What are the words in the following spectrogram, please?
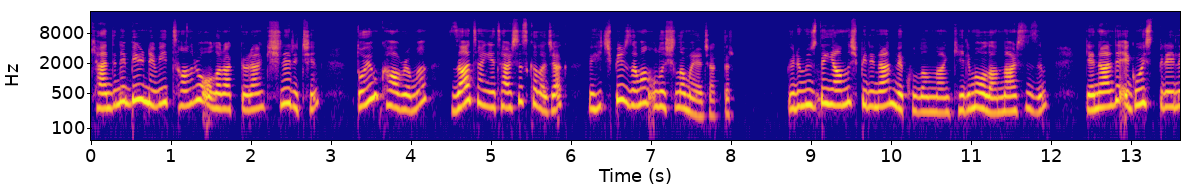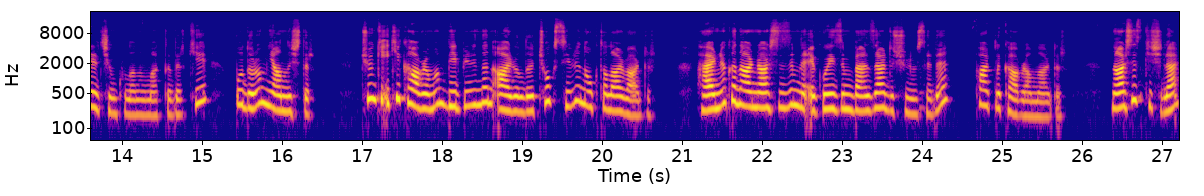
kendine bir nevi tanrı olarak gören kişiler için doyum kavramı zaten yetersiz kalacak ve hiçbir zaman ulaşılamayacaktır. Günümüzde yanlış bilinen ve kullanılan kelime olan narsizm genelde egoist bireyler için kullanılmaktadır ki bu durum yanlıştır. Çünkü iki kavramın birbirinden ayrıldığı çok sivri noktalar vardır. Her ne kadar narsizmle egoizm benzer düşünülse de farklı kavramlardır. Narsist kişiler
